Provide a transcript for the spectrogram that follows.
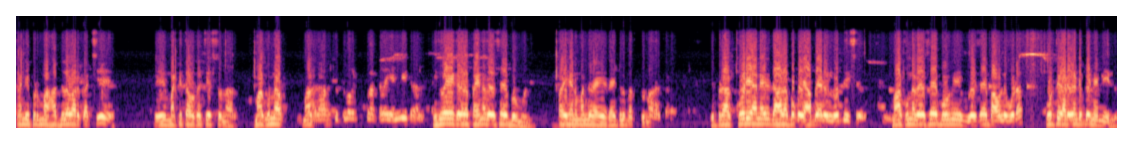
కానీ ఇప్పుడు మా హద్దుల వరకు వచ్చి మట్టి తవ్వకలు చేస్తున్నారు. మాకున్న చుట్టుపక్కల ఇరవై ఎకరాల పైన వ్యవసాయ భూమి ఉంది. పదిహేను మంది రైతులు బతుకుతున్నారు అక్కడ. ఇప్పుడు ఆ కోరి అనేది దాదాపు ఒక యాభై అడుగులు లోతు తీసారు మాకున్న వ్యవసాయ భూమి వ్యవసాయ బావులు కూడా పూర్తిగా అడగంటిపోయినాయి నీళ్ళు.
